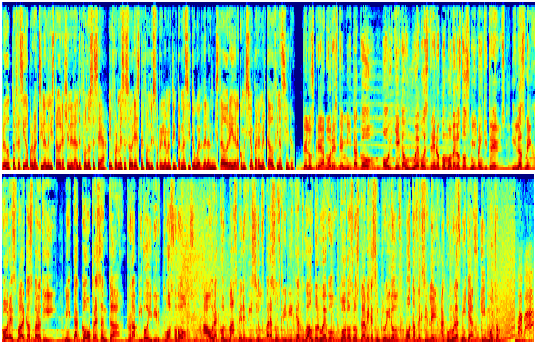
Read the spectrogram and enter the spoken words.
Producto ofrecido por Banchila Administradora General de Fondos S.A. Infórmese sobre este fondo y su reglamento interno en sitio web de la administradora y de la Comisión para el Mercado Financiero. De los creadores de Mita Go, hoy llega un nuevo estreno con modelos 2023 y las mejores marcas para ti. Mita Go presenta Rápido y Virtuoso 2. Ahora con más beneficios para suscribirte a tu auto nuevo. Todos los trámites incluidos, cuota flexible, acumulas millas y mucho más. Papá,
